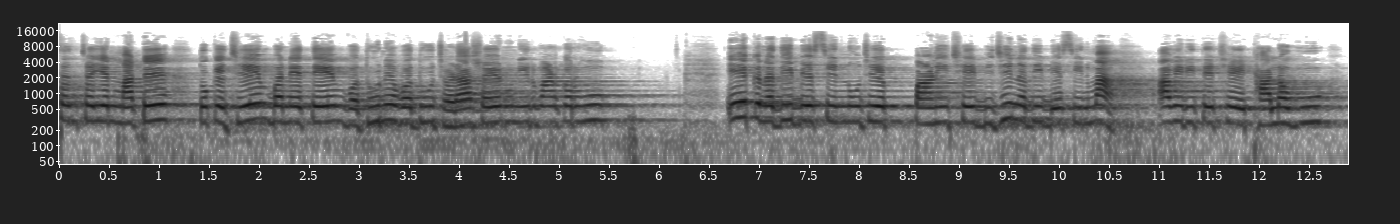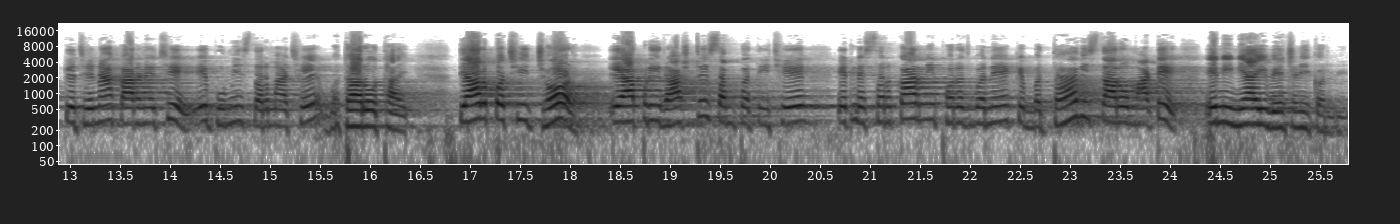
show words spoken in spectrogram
સંચયન માટે તો કે જેમ બને તેમ વધુને વધુ જળાશયનું નિર્માણ કરવું. એક નદી બેસીનનું જે પાણી છે બીજી નદી બેસીનમાં આવી રીતે છે ઠાલવવું કે જેના કારણે છે એ ભૂમિ સ્તરમાં છે વધારો થાય. ત્યાર પછી જળ એ આપણી રાષ્ટ્રીય સંપત્તિ છે, એટલે સરકારની ફરજ બને કે બધા વિસ્તારો માટે એની ન્યાયી વહેંચણી કરવી.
